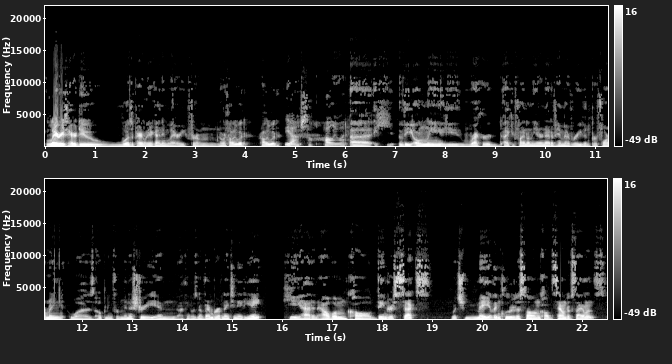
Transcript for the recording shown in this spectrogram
Larry's hairdo was apparently a guy named Larry from North Hollywood, Hollywood. Yeah, just Hollywood. Uh, he, the only record I could find on the internet of him ever even performing was opening for Ministry in, I think it was November of 1988. He had an album called Dangerous Sex, which may have included a song called Sound of Silence.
